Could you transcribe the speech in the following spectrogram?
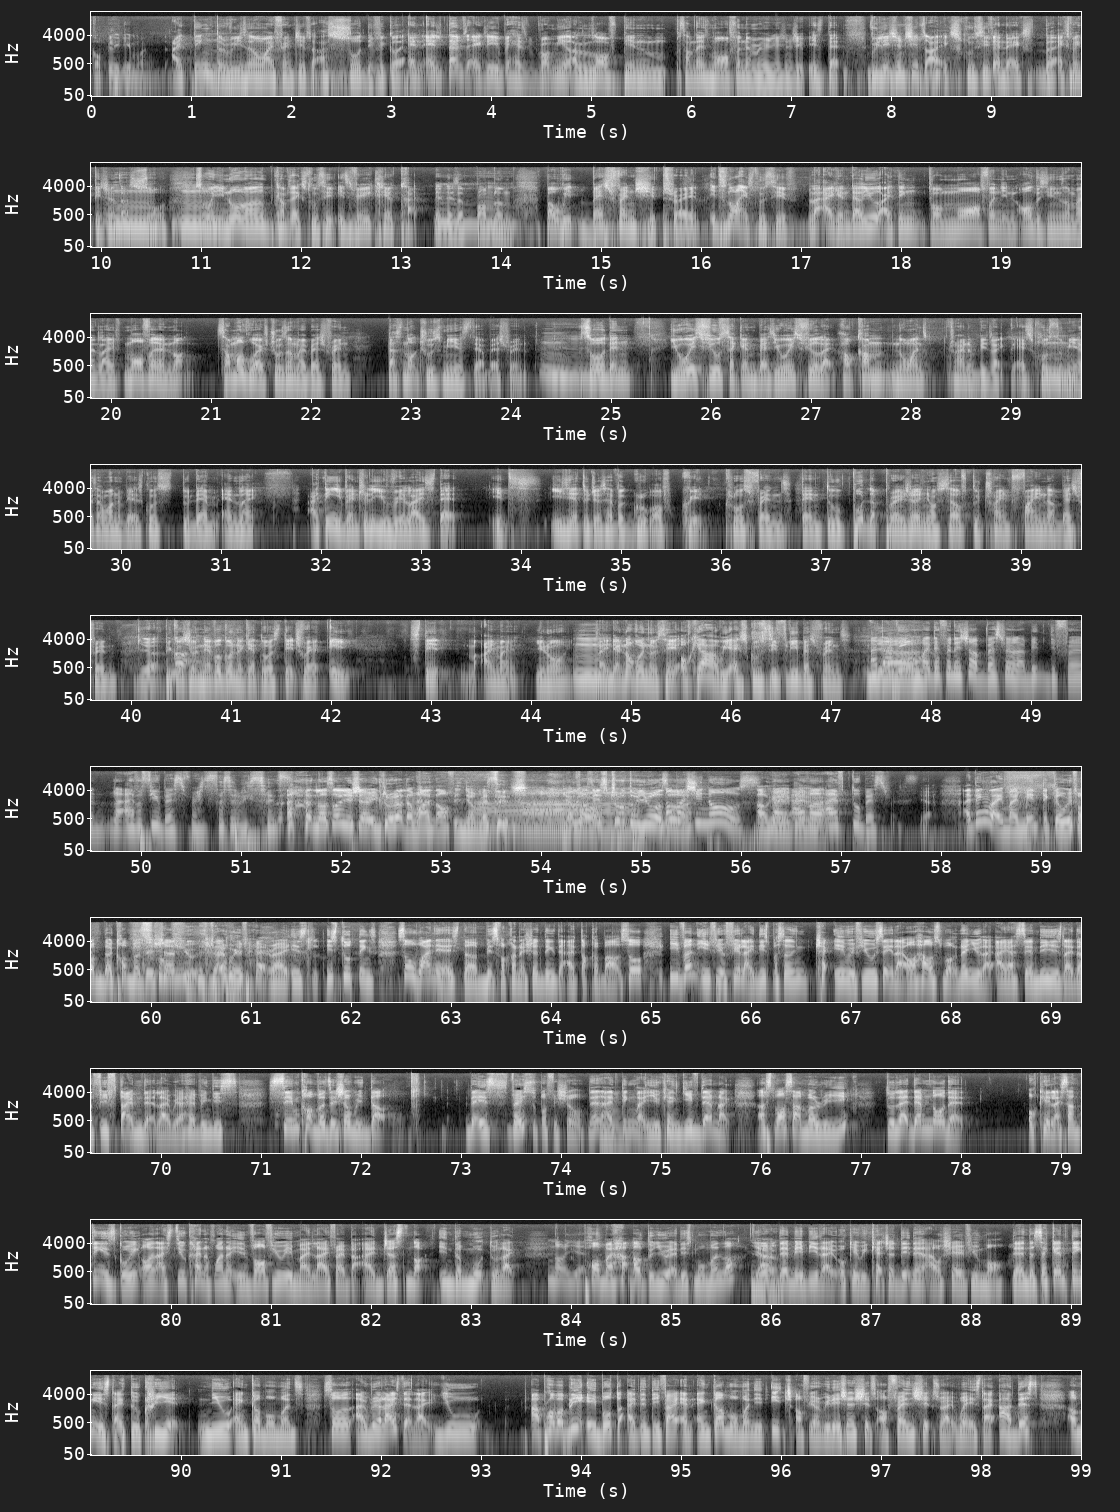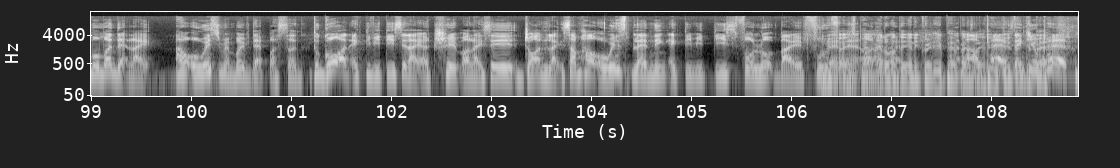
got play game one. I think the hmm. reason why friendships are so difficult and at times actually it has brought me a lot of pain, sometimes more often than my relationship, is that relationships are exclusive and the ex- the expectations are so. Hmm. Hmm. So when you know one becomes exclusive, it's very clear cut that there's a problem. But with best friendships, right, it's not exclusive. Like I can tell you, I think for more often in all the seasons of my life, more often than not, someone who has chosen my best friend does not choose me as their best friend. Mm. So then you always feel second best. You always feel like, how come no one's trying to be like as close to me mm. as I want to be as close to them? And like, I think eventually you realize that it's easier to just have a group of great close friends than to put the pressure in yourself to try and find a best friend. Yeah. Because you're never going to get to a stage where, hey, state I might, you know, like they're not going to say, okay, ah, we exclusively best friends. I, I Yeah. think my definition of best friend is a bit different. Like I have a few best friends. Doesn't make sense. no, so you should have included the one off in your message. Yeah, Because lor. it's true to you also. no, but she knows. Okay, like, okay, I, have a, okay. I have two best friends. Yeah, I think like my main takeaway from the conversation cute. that we've had, right, is is two things. So one is the bids for connection thing that I talk about. So even if you feel like this person check in with you, say like oh how's work, then you like I Sandy is like the fifth time that like we are having this same conversation without that is very superficial. Then I think like you can give them like a small summary to let them know that okay, like something is going on. I still kind of want to involve you in my life, right? But I'm just not in the mood to like Not yet. pour my heart out to you at this moment, lor. Yeah. Yeah. Then maybe like okay, we catch a date, then I'll share with you more. Then the second thing is like to create new anchor moments. So I realized that like you are probably able to identify an anchor moment in each of your relationships or friendships, right? Where it's like, ah, there's a moment that like I'll always remember with that person. To go on activities, say like a trip or like say John like somehow always planning activities followed by food. Food and, facts, and all Pat. I don't want right? take any credit. Pat, Pat, Ah, Pat, Pat, please, thank you, Pat.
